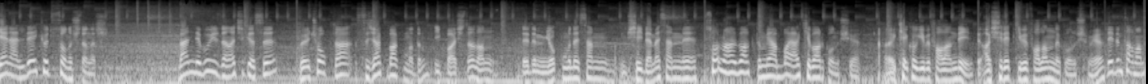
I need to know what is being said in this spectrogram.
genelde kötü sonuçlanır. Ben de bu yüzden açıkçası böyle çok da sıcak bakmadım ilk başta. Lan dedim yok mu desem bir şey demesem mi? Sonra abi baktım ya bayağı kibar konuşuyor. Öyle keko gibi falan değil. Aşiret gibi falan da konuşmuyor. Dedim tamam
